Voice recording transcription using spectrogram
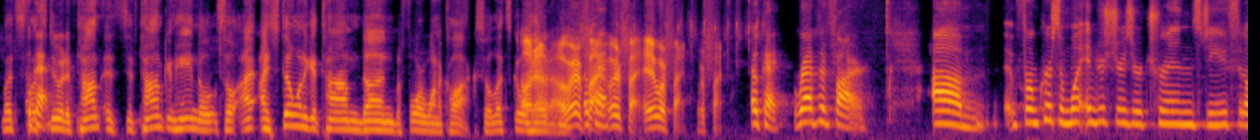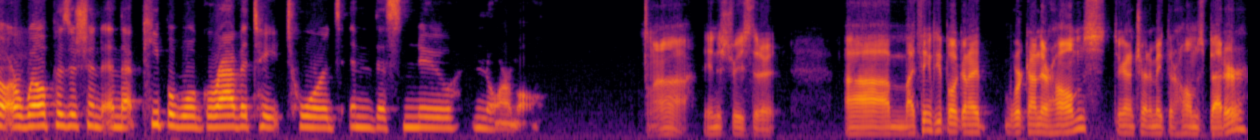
Let's okay. let's do it. If Tom if Tom can handle, so I, I still want to get Tom done before one o'clock. So let's go. Oh ahead no, no, we're fine. Okay. We're fine. We're fine. We're fine. Okay, rapid fire. Um, from Kristen, what industries or trends do you feel are well positioned and that people will gravitate towards in this new normal? Ah, the industries that are. Um, I think people are going to work on their homes. They're going to try to make their homes better.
